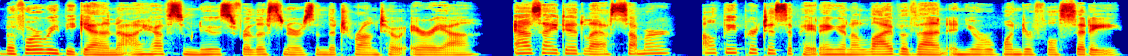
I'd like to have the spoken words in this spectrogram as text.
Before we begin, I have some news for listeners in the Toronto area. As I did last summer, I'll be participating in a live event in your wonderful city.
